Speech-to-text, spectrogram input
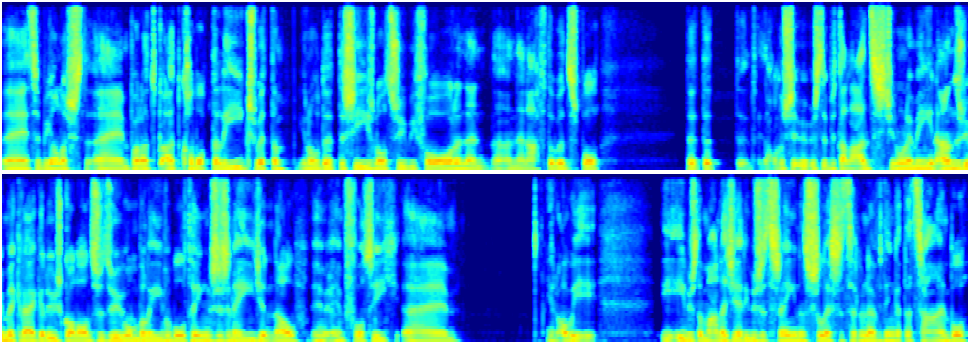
uh, to be honest. Um, but I'd, I'd come up the leagues with them, you know, the, the season or two before and then and then afterwards. But the, the, the obviously it was, it was the lads, do you know what I mean? Andrew McGregor, who's gone on to do unbelievable things as an agent now in, in footy. Um, you know, he, he, he was the manager, he was a training solicitor and everything at the time, but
